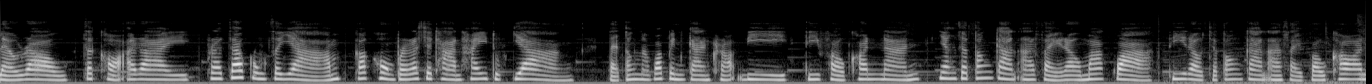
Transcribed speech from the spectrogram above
แล้วเราจะขออะไร พระเจ้ากรุงสยามก็คงพระราชทานให้ทุกอย่าง แต่ต้องนับว่าเป็นการเคราะห์ดี ที่ฟอลคอนนั้นยังจะต้องการอาศัยเรามากกว่า ที่เราจะต้องการอาศัยฟอลคอน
